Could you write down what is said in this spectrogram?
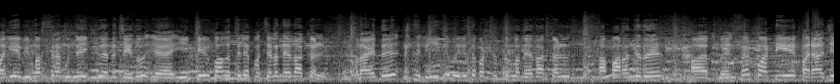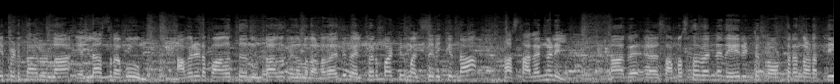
വലിയ വിമർശനം ഉന്നയിക്കുക തന്നെ ചെയ്തു. ഇ കെ വിഭാഗത്തിലെ ചില നേതാക്കൾ അതായത് ലീഗ് വിരുദ്ധ പക്ഷത്തുള്ള നേതാക്കൾ പറഞ്ഞത് വെൽഫെയർ പാർട്ടിയെ പരാജയപ്പെടുത്താനുള്ള എല്ലാ ശ്രമവും അവരുടെ ഭാഗത്ത് നിന്നുണ്ടാകും എന്നുള്ളതാണ്. അതായത് വെൽഫെയർ പാർട്ടി മത്സരിക്കുന്ന ആ സ്ഥലങ്ങളിൽ സമസ്ത തന്നെ നേരിട്ട് പ്രവർത്തനം നടത്തി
